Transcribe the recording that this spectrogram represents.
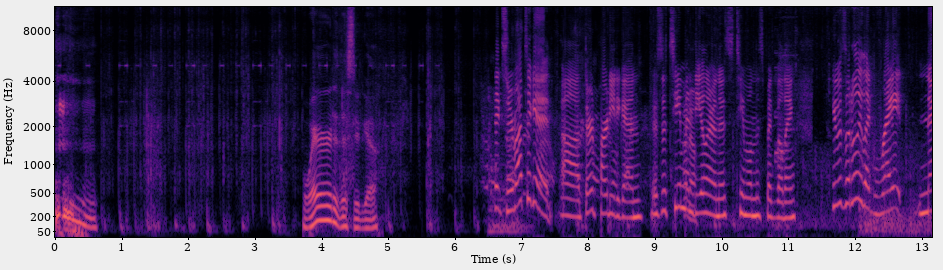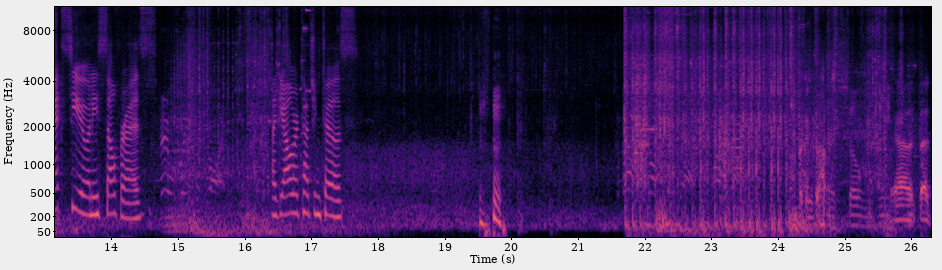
Where did this dude go? Six, you're about to get uh, third partied again. There's a team I in dealer and there's a team on this big building. He was literally like right next to you and he's self-res. Field resupply. Like y'all were touching toes. Fucking drop. They're so mean. Yeah, that, that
